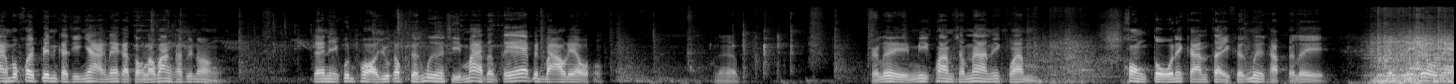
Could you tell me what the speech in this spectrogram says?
างๆบ่ค่อยเป็นกะสิยากแน่ก็ต้องระวังครับพี่น้อง แต่นี่คุณพ่ออยู่กับเครื่องมือสีมาตั้งแต่เป็นบาวแล้วนะครับก็เลยมีความชำนาญมีความคล่องโตในการใส่เครื่องมือครับก็เลยเห็นเร็วแน่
